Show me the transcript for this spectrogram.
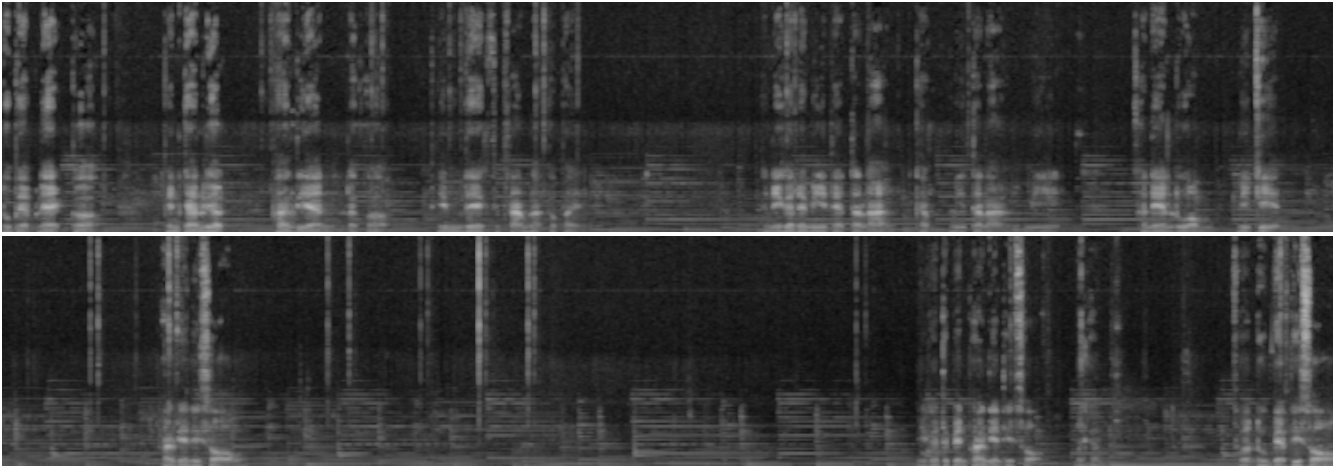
รูปแบบแรกก็เป็นการเลือกภาคเรียน แล้วก็พิมพ์เลข 13 หลักเข้าไป อันนี้ก็จะมีแต่ตารางครับ มีตาราง มีคะแนนรวม มีเกรดภาคเรียนที่ 2 นี่ก็จะเป็นภาคเรียนที่สองนะครับ ส่วนรูปแบบที่สอง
